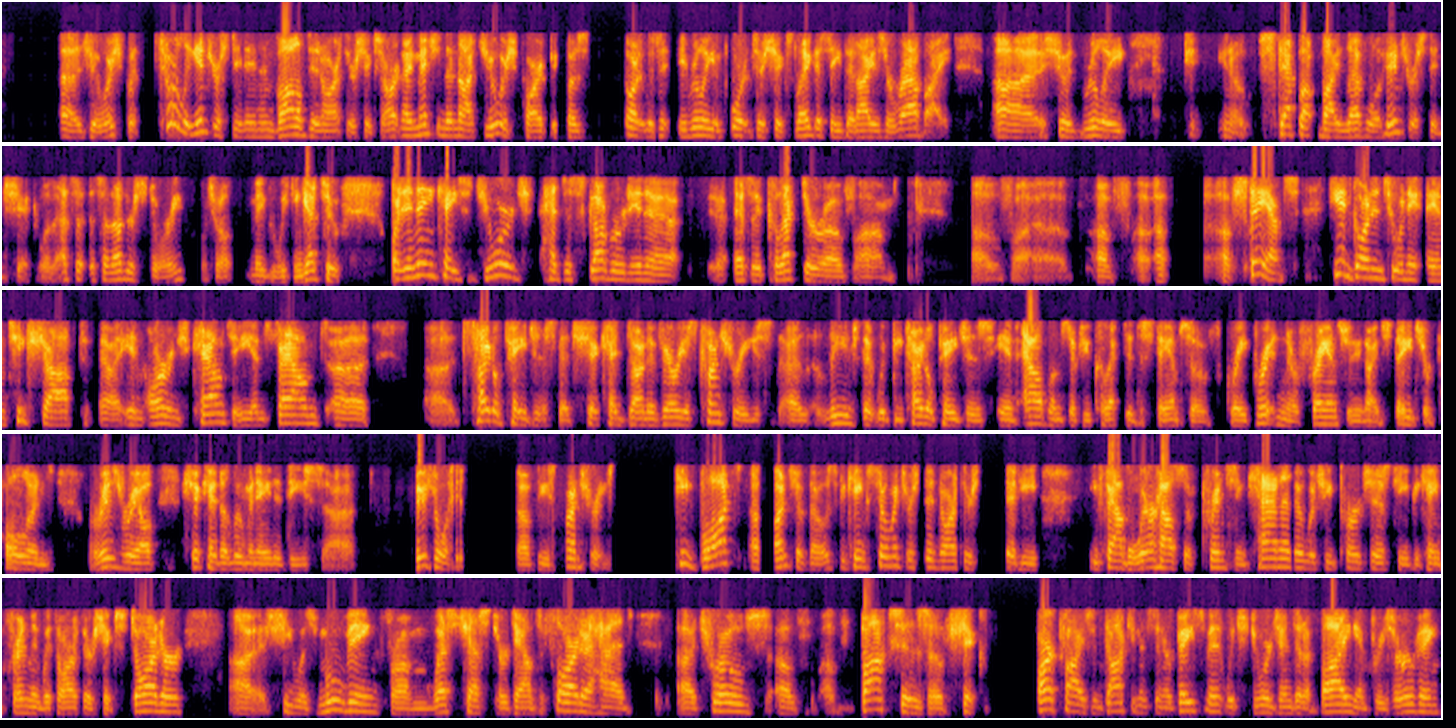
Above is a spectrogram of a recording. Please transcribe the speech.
uh, Jewish, but totally interested and involved in Arthur Szyk's art. And I mentioned the not Jewish part because I thought it was really important to Szyk's legacy that I, as a rabbi, uh, should really you know, step up my level of interest in Szyk. Well, that's a, that's another story, which well, maybe we can get to. But in any case, George had discovered in a as a collector of um, of, uh, of uh, of stamps, he had gone into an antique shop uh, in Orange County and found uh, uh, title pages that Szyk had done of various countries, uh, leaves that would be title pages in albums if you collected the stamps of Great Britain or France or the United States or Poland or Israel. Szyk had illuminated these uh, visual histories of these countries. He bought a bunch of those, became so interested in Arthur that he he found a warehouse of prints in Canada, which he purchased. He became friendly with Arthur Szyk's daughter. Uh, she was moving from Westchester down to Florida, had uh, troves of, of, boxes of Szyk archives and documents in her basement, which George ended up buying and preserving.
